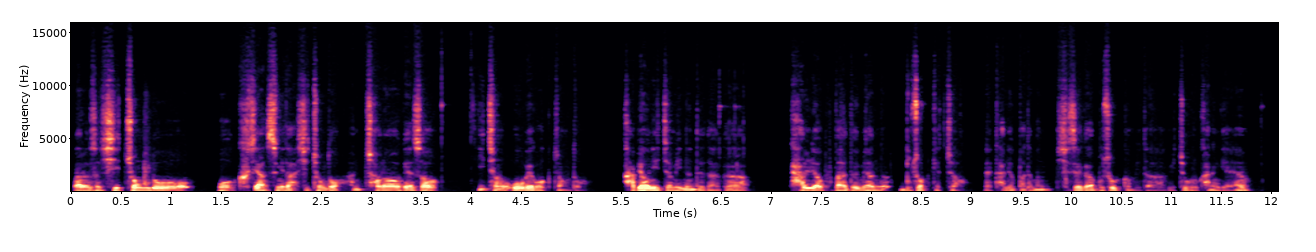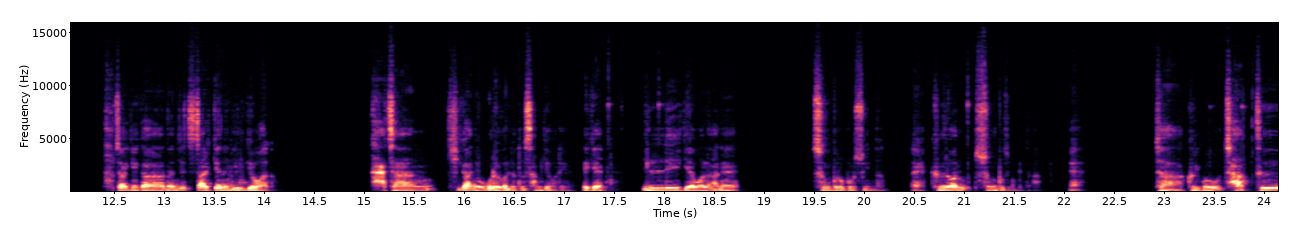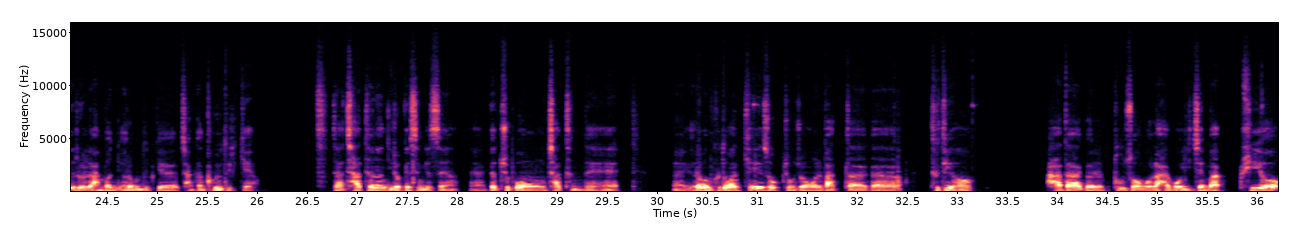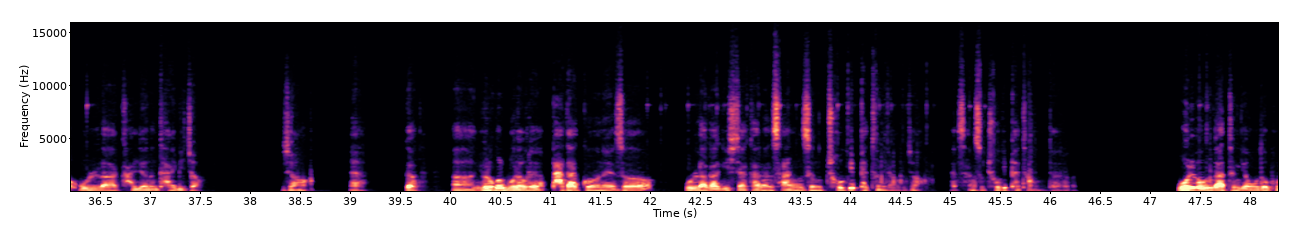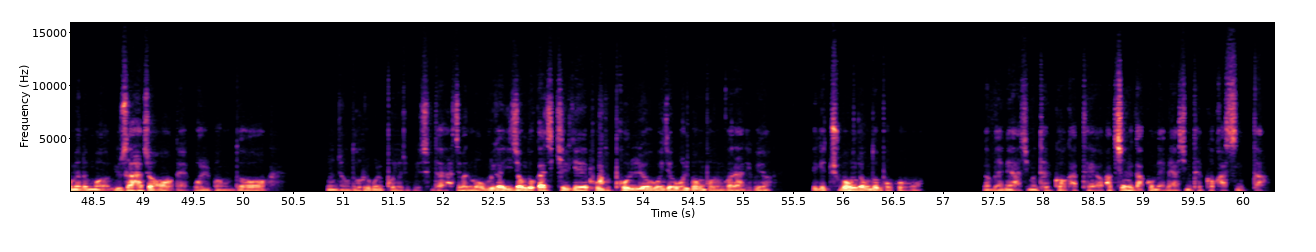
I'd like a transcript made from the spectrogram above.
따라서 시총도 뭐 크지 않습니다. 시총도 한 1,000억에서 2,500억 정도. 가벼운 이점이 있는 데다가 탄력받으면 무섭겠죠. 네, 탄력받으면 시세가 무서울 겁니다. 위쪽으로 가는 게. 투자 기간은 이제 짧게는 1개월. 가장 기간이 오래 걸려도 3개월이에요. 이게 1, 2개월 안에 승부를 볼 수 있는 네, 그런 승부입니다. 네. 자, 그리고 차트를 한번 여러분들께 잠깐 보여드릴게요. 자, 차트는 이렇게 생겼어요. 네, 그러니까 주봉 차트인데 네, 여러분 그동안 계속 조정을 받다가 드디어 바닥을 부송을 하고 이제 막 튀어 올라가려는 타임이죠. 그죠? 네. 그러니까 아, 이런 걸 뭐라 그래요? 바닥권에서 올라가기 시작하는 상승 초기 패턴이라고 그러죠. 네, 상승 초기 패턴입니다, 여러분. 월봉 같은 경우도 보면은 뭐 유사하죠. 네, 월봉도 정도 흐름을 보여주고 있습니다. 하지만 뭐 우리가 이 정도까지 길게 보, 보려고 이제 월봉 보는 건 아니고요. 이게 주봉 정도 보고 매매하시면 될 것 같아요. 확신을 갖고 매매하시면 될 것 같습니다.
